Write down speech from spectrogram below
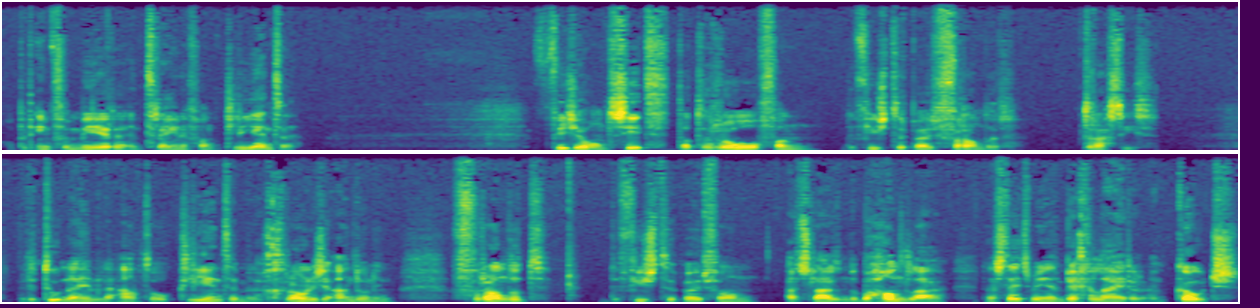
op het informeren en trainen van cliënten. Fysiohond ziet dat de rol van de fysiotherapeut verandert, drastisch. Met het toenemende aantal cliënten met een chronische aandoening verandert de fysiotherapeut van uitsluitende behandelaar naar steeds meer een begeleider, een coach.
